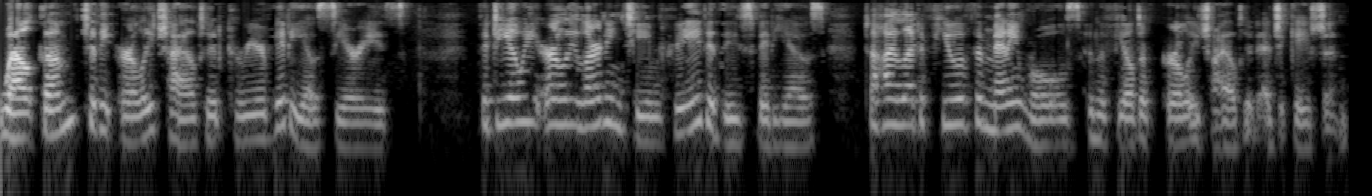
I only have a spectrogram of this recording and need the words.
Welcome to the Early Childhood Career Video Series. The DOE Early Learning Team created these videos to highlight a few of the many roles in the field of early childhood education.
